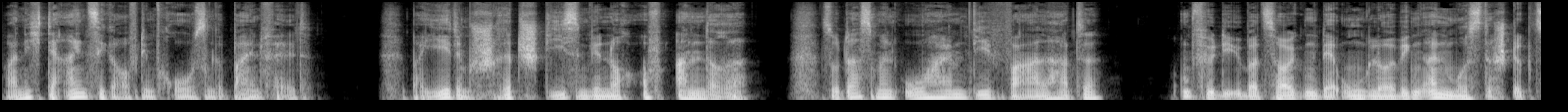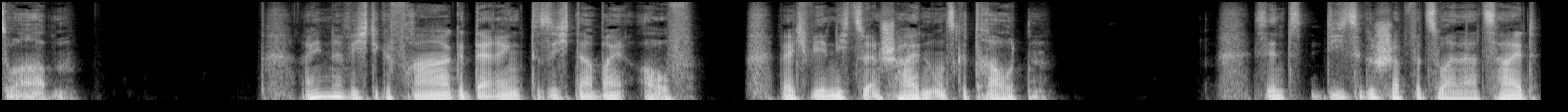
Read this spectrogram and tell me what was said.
war nicht der einzige auf dem großen Gebeinfeld. Bei jedem Schritt stießen wir noch auf andere, so dass mein Oheim die Wahl hatte, um für die Überzeugung der Ungläubigen ein Musterstück zu haben. Eine wichtige Frage drängte sich dabei auf, welche wir nicht zu entscheiden uns getrauten. Sind diese Geschöpfe zu einer Zeit,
